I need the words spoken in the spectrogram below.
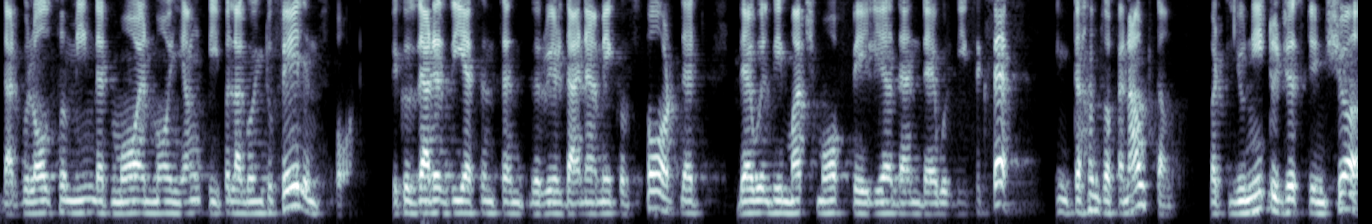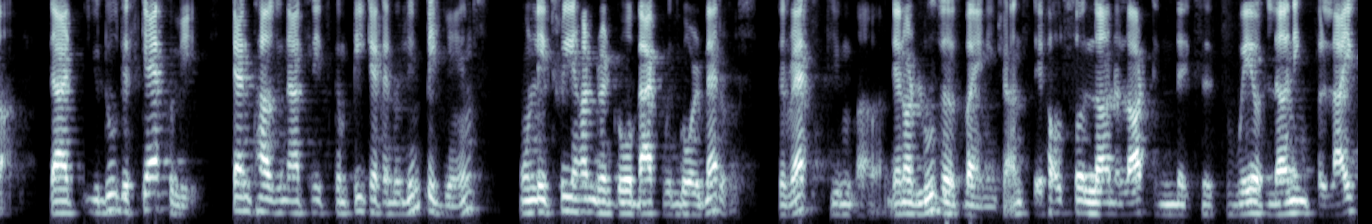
That will also mean that more and more young people are going to fail in sport because that is the essence and the real dynamic of sport that there will be much more failure than there will be success in terms of an outcome. But you need to just ensure that you do this carefully. 10,000 athletes compete at an Olympic Games, only 300 go back with gold medals. The rest you, uh, they're not losers by any chance. They also learn a lot and it's, it's a way of learning for life.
